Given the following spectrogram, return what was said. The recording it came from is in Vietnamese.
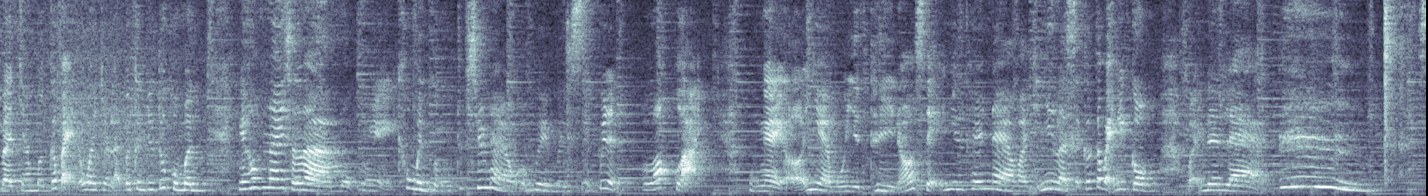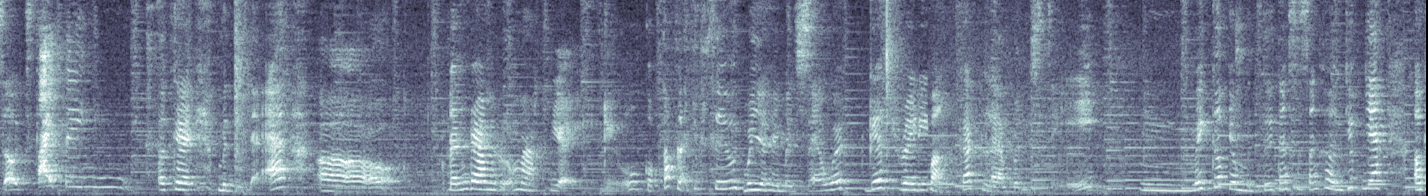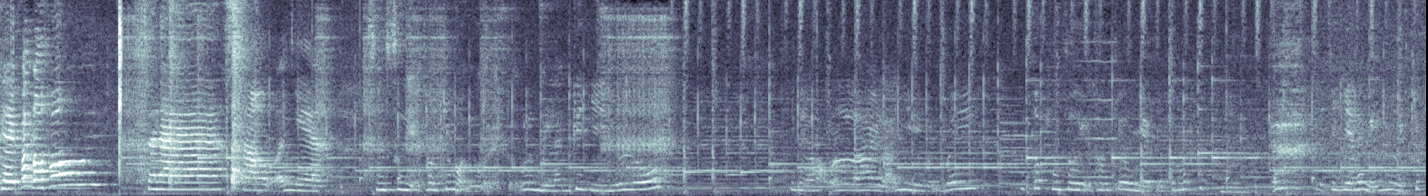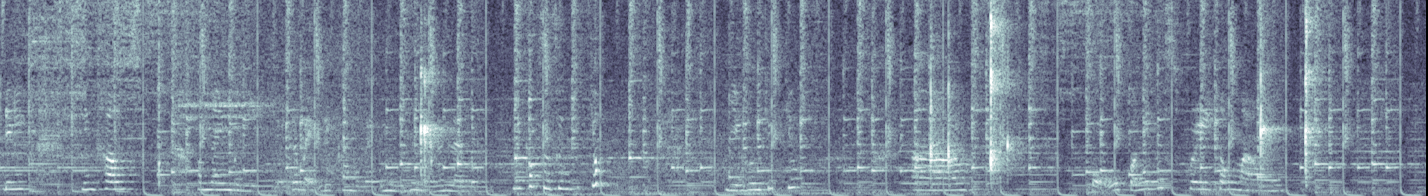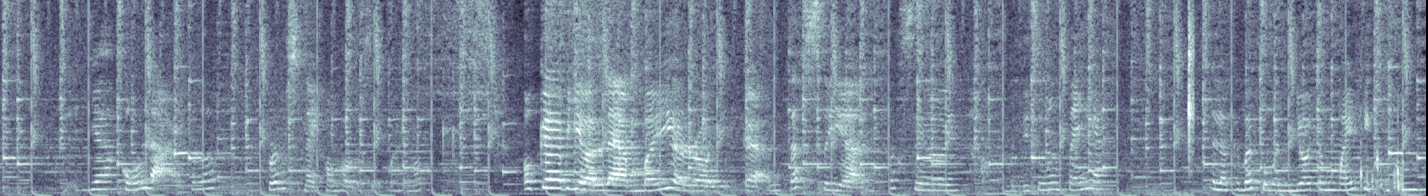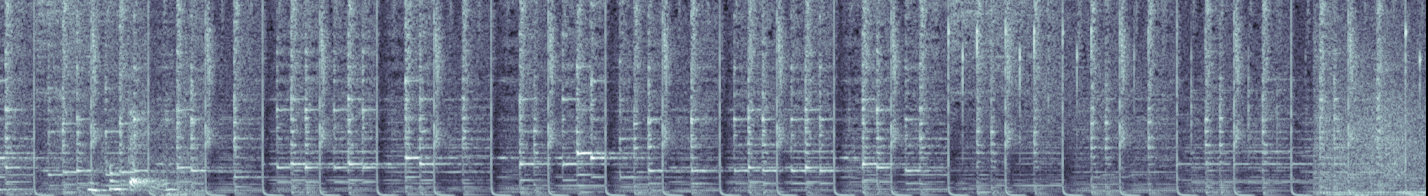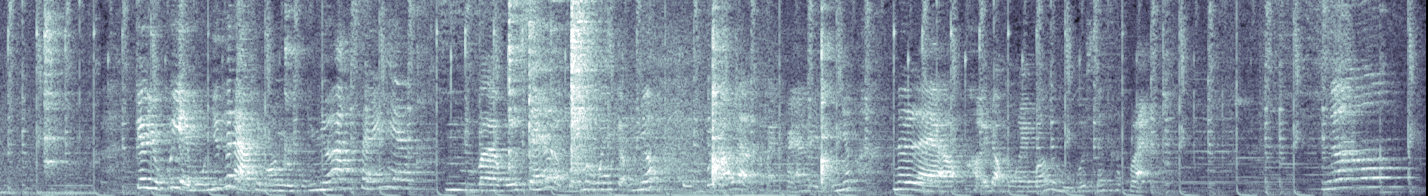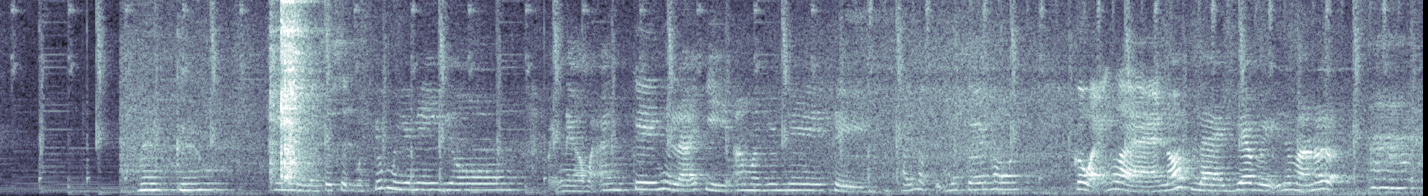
và chào mừng các bạn đã quay trở lại với kênh youtube của mình. Ngày hôm nay sẽ là một ngày không bình thường. một xíu nào bởi vì mình sẽ quyết định vlog lại. Một ngày ở nhà mùa dịch thì nó sẽ như thế nào và dĩ nhiên là sẽ có các bạn đi cùng. Vậy nên là mm, so exciting. Ok, mình đã uh, đánh răng rửa mặt dậy kiểu cột tóc lại chút xíu. Bây giờ thì mình sẽ wet get ready bằng cách là mình sẽ um, make up cho mình tươi tắn xinh xắn hơn chút nha. Ok bắt đầu thôi. Ta sau ở nhà sơ sơ vậy thôi chứ mọi người lại tưởng là mình làm cái gì nữa luôn khi nào hậu la là gì mình mới cấp up sơ vậy thôi chứ ở nhà mình không make gì. Để cho da nó nghỉ người chút đi. Nhưng không hôm nay mình để các bạn đi coi một ngày của mình như thế nào nên là mình make cấp sơ sơ chút chút. Nhiều hơn chút chút. À, phủ khoảng những free không màu. Gia cố lại cái lớp brush này không thôi được sẽ ok, bây giờ là mấy giờ rồi? Vậy cả anh taxi à. Taxi ơi, mình đi xuống ăn sáng nha. Đây là cái bếp của mình vô trong máy thì cũng không mình không tệ nhỉ cho dù có dậy muộn như thế nào thì mọi người cũng nhớ ăn sáng và buổi sáng là bữa mà quan trọng nhất. Cùng với đó là các bạn phải ăn đầy đủ nhất. Nên là khởi động một ngày mới bằng một buổi sáng thật là ngon. Rê kêu. Khi này mình sẽ xịt một chút mayonnaise vô. Bạn nào mà ăn kiêng hay là gì ăn mayonnaise thì thấy là cũng ok thôi. Cơ bản là nó là gia vị thôi mà nó là,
